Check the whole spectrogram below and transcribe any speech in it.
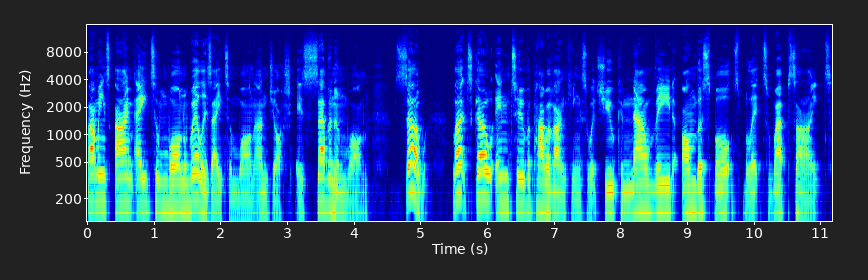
That means I'm 8 and 1, Will is 8 and 1, and Josh is 7 and 1. So, let's go into the power rankings, which you can now read on the Sports Blitz website.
